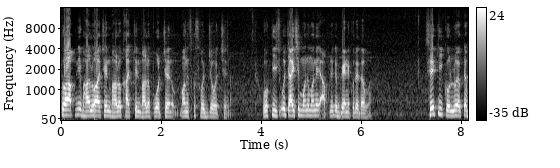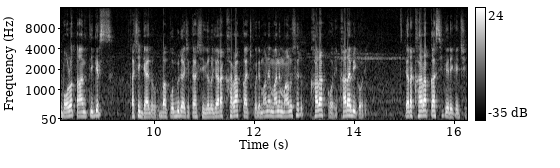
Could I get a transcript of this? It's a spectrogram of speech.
তো আপনি ভালো আছেন, ভালো খাচ্ছেন, ভালো পড়ছেন, মানুষকে সহ্য হচ্ছে না। ও কি, ও চাইছে মনে মনে আপনাকে ব্যান করে দেওয়া। সে কি করল? একটা বড় তান্ত্রিকের কাছে গেল বা কবিরাজের কাছে গেল, যারা খারাপ কাজ করে মানে মানে মানুষের খারাপ করে, খারাপই করে। যারা খারাপ কাজ শিখে রেখেছে।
